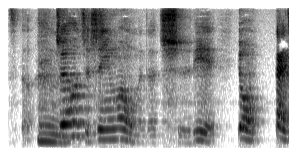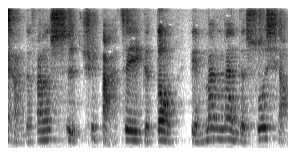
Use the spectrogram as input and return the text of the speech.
子的，嗯，最后只是因为我们的齿列用代偿的方式去把这一个洞给慢慢的缩小，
